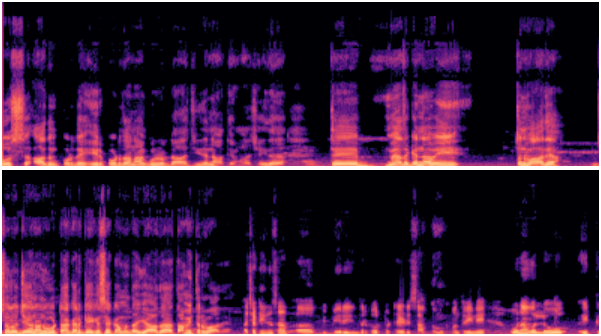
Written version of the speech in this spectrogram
ਉਸ ਆਦਮਪੁਰ ਦੇ 에ਅਰਪੋਰਟ ਦਾ ਨਾਂ ਗੁਰੂ ਰਵਿਦਾਸ ਜੀ ਦੇ ਨਾਂ ਤੇ ਹੋਣਾ ਚਾਹੀਦਾ ਆ ਤੇ ਮੈਂ ਤਾਂ ਕਹਿੰਦਾ ਵੀ ਧੰਨਵਾਦ ਆ। ਚਲੋ ਜੇ ਉਹਨਾਂ ਨੂੰ ਵੋਟਾਂ ਕਰਕੇ ਕਿਸੇ ਕੰਮ ਦਾ ਯਾਦ ਆਇਆ ਤਾਂ ਵੀ ਧੰਨਵਾਦ ਆ। ਅੱਛਾ ਟੀਨੂ ਸਾਹਿਬ ਬੀਬੀ ਰਜਿੰਦਰ ਕੌਰ ਪਟੇਲ ਸਾਬਕਾ ਮੁੱਖ ਮੰਤਰੀ ਨੇ ਉਹਨਾਂ ਵੱਲੋਂ ਇੱਕ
